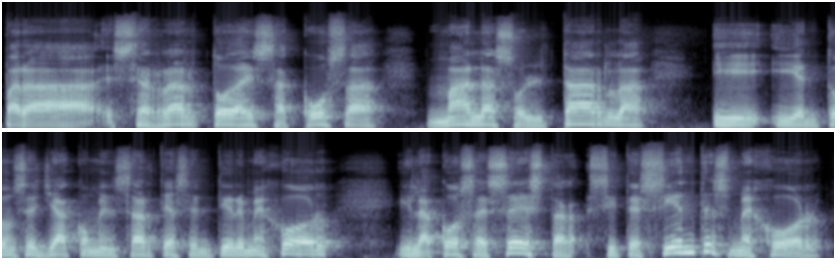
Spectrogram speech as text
para cerrar toda esa cosa mala, soltarla y, entonces ya comenzarte a sentir mejor. Y la cosa es esta, si te sientes mejor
